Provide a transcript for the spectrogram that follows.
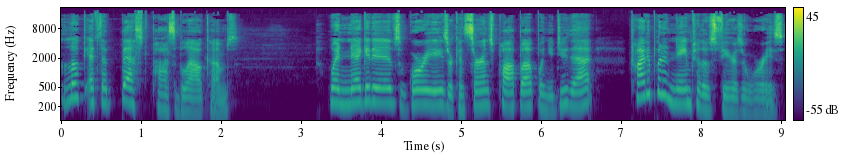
Look at the best possible outcomes. When negatives, worries, or concerns pop up when you do that, try to put a name to those fears or worries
